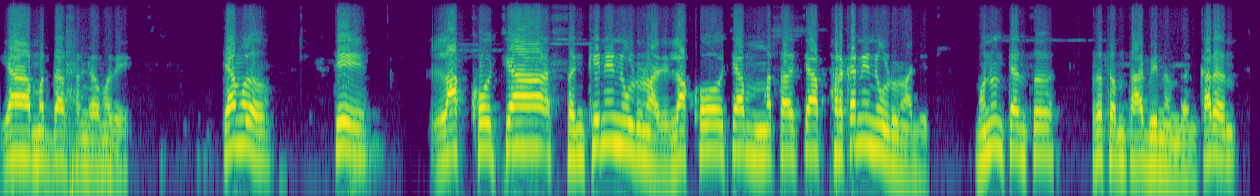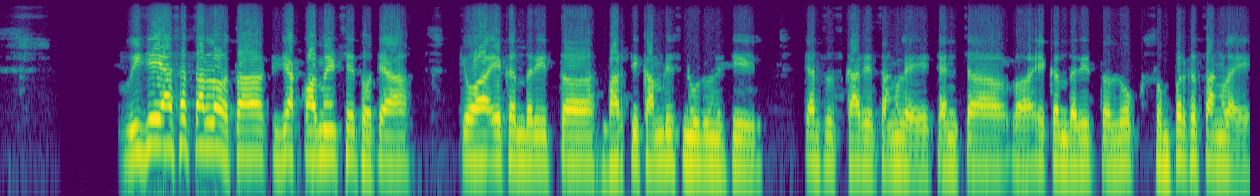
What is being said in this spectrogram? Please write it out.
या मतदारसंघामध्ये त्यामुळं ते लाखोच्या संख्येने निवडून आले लाखोच्या मताच्या फरकाने निवडून आले म्हणून त्यांचं प्रथमतः अभिनंदन कारण विजय असा चालला होता की ज्या कॉमेंट्स येत होत्या किंवा एकंदरीत भारती कांबळीच निवडून येतील त्यांचंच कार्य चांगलं आहे त्यांचा एकंदरीत एकंदरीत लोकसंपर्क चांगला आहे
